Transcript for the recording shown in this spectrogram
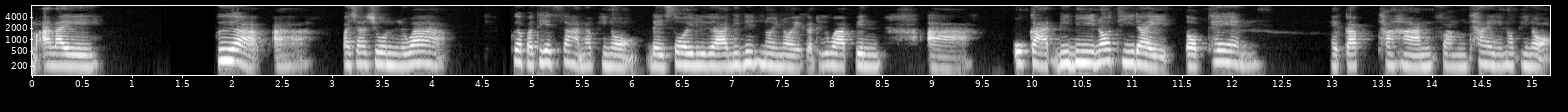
ำอะไร เพื่ออ่าประชาชนหรือว่าเพื่อประเทศชาตินะพี่น้องได้ซอยเรือนิดๆหน่อยๆก็ถือว่าเป็นอ่า โอกาสดีๆเนาะที่ได้ตอบแทน ให้กับทหารฝั่งไทยเนาะพี่น้อง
